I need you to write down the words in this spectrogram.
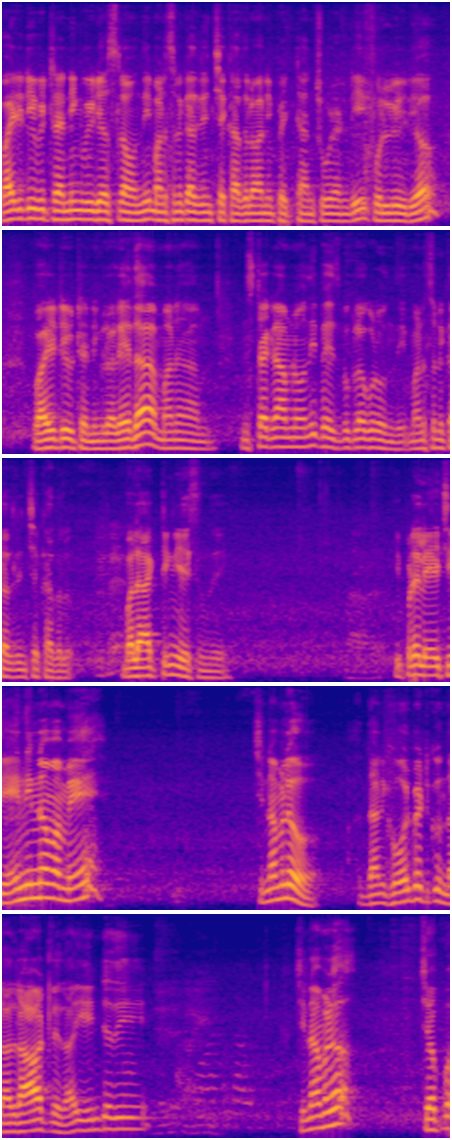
వైడిటీవీ ట్రెండింగ్ వీడియోస్లో ఉంది మనసును కదిలించే కథలు అని పెట్టాను చూడండి ఫుల్ వీడియో. వైడిటీవీ ట్రెండింగ్లో లేదా మన ఇన్స్టాగ్రామ్లో ఉంది ఫేస్బుక్లో కూడా ఉంది మనసును కదిలించే కథలు. భలే యాక్టింగ్ చేసింది. ఇప్పుడే లేచి ఏం తిన్నావు మమ్మీ? చిన్నమ్మలు దానికి హోల్ పెట్టుకుంది అది రావట్లేదా? ఏంటి అది చిన్నమ్మలు చెప్పు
